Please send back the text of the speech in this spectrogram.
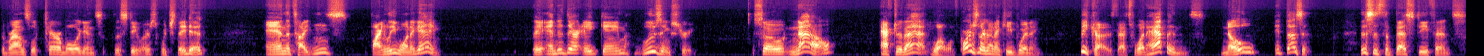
the Browns looked terrible against the Steelers, which they did and the Titans finally won a game. They ended their eight game losing streak. So now, after that, well, of course they're going to keep winning because that's what happens. No, it doesn't. This is the best defense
